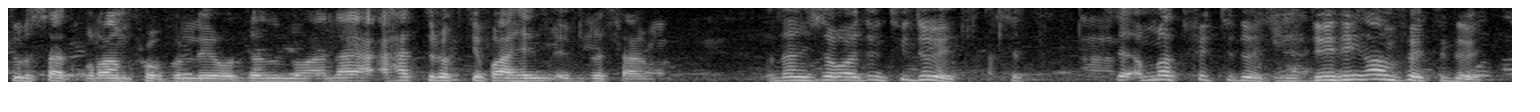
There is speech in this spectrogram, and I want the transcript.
to recite Quran properly or doesn't know. And I, had to rectify him every time. And then he said, why don't you do it? I said, said, I'm not fit to do it. Said, do you think I'm fit to do it?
